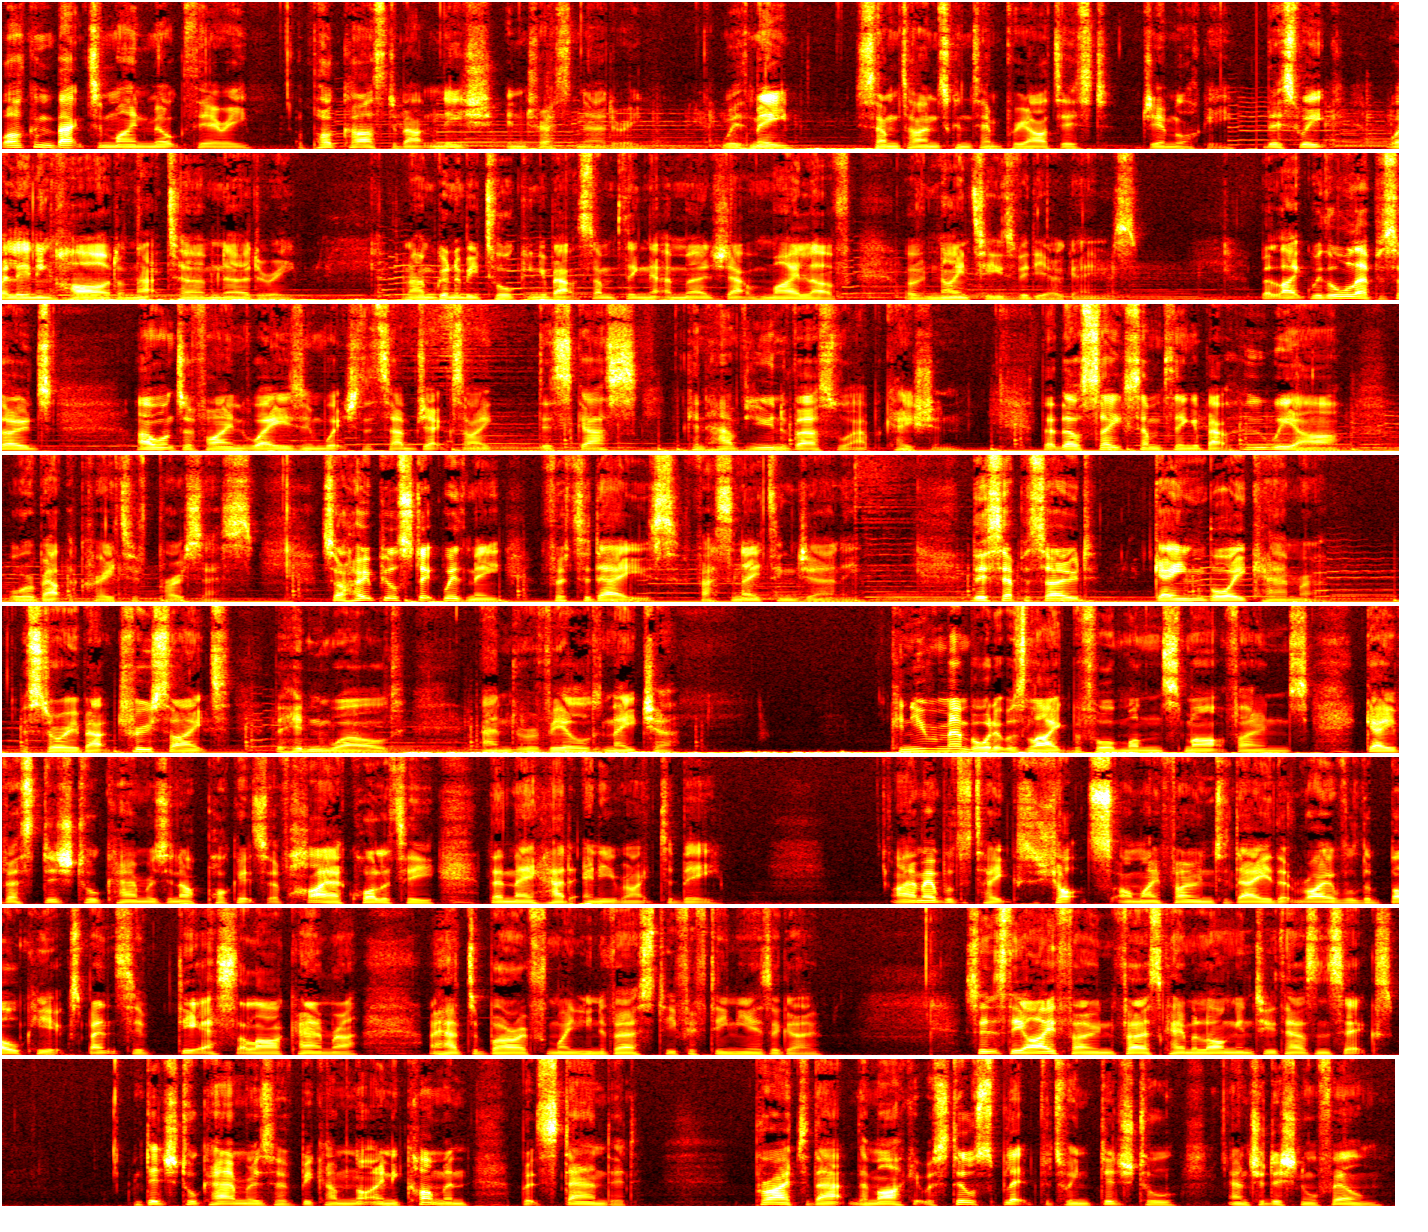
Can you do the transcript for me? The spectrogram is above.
Welcome back to Mind Milk Theory, a podcast about niche interest nerdery. With me, sometimes contemporary artist Jim Lockie. This week, we're leaning hard on that term nerdery, and I'm going to be talking about something that emerged out of my love of 90s video games. But like with all episodes, I want to find ways in which the subjects I discuss can have universal application, that they'll say something about who we are or about the creative process. So I hope you'll stick with me for today's fascinating journey. This episode Game Boy Camera, a story about true sight, the hidden world, and revealed nature. Can you remember what it was like before modern smartphones gave us digital cameras in our pockets of higher quality than they had any right to be? I am able to take shots on my phone today that rival the bulky, expensive DSLR camera I had to borrow from my university 15 years ago. Since the iPhone first came along in 2006, digital cameras have become not only common but standard. Prior to that, the market was still split between digital and traditional film.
